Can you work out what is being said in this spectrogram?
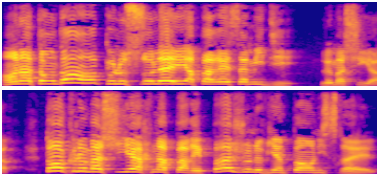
en attendant que le soleil apparaisse à midi, le Mashiach. Tant que le Mashiach n'apparaît pas, je ne viens pas en Israël.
